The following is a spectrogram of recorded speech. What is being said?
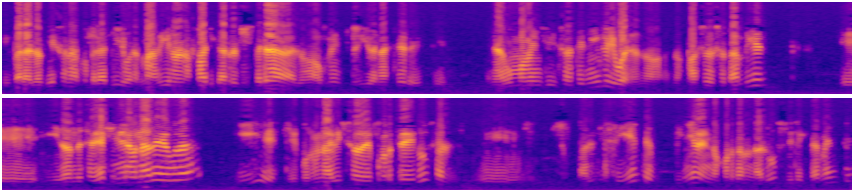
que para lo que es una cooperativa, más bien una fábrica recuperada, los aumentos iban a ser este, en algún momento insostenibles y bueno, no- nos pasó eso también. Eh, y donde se había generado una deuda y este, con un aviso de corte de luz al, eh, al día siguiente vinieron y nos cortaron la luz directamente.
